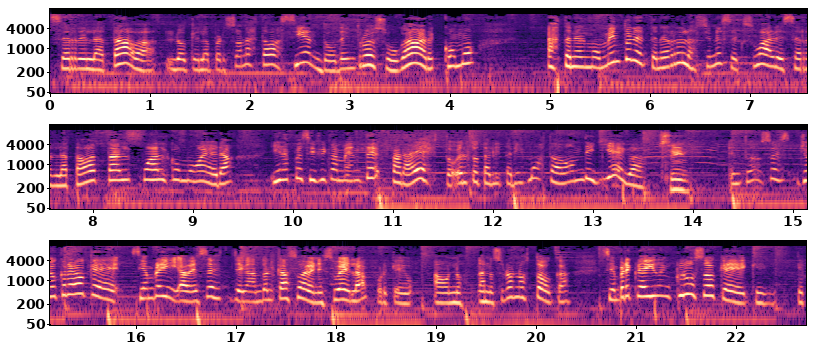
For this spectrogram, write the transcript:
se relataba lo que la persona estaba haciendo dentro de su hogar, cómo hasta en el momento en el tener relaciones sexuales se relataba tal cual como era y era específicamente para esto, el totalitarismo hasta dónde llega. Sí, Entonces, yo creo que siempre, y a veces llegando al caso de Venezuela, porque a, nos- a nosotros nos toca, siempre he creído incluso que, que- que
